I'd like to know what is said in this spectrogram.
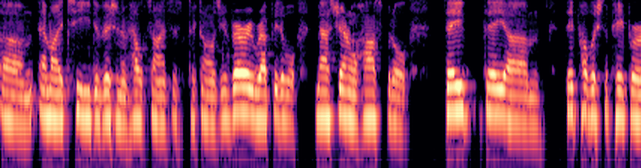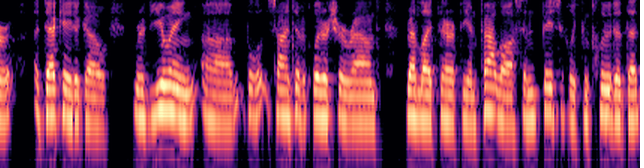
um, MIT Division of Health Sciences and Technology, a very reputable Mass General Hospital. They they um, they published a paper a decade ago reviewing uh, the scientific literature around red light therapy and fat loss, and basically concluded that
